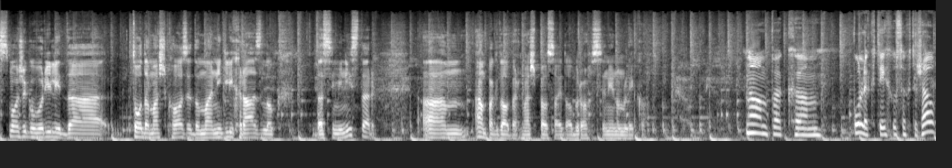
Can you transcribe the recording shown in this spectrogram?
smo že govorili, da to, da imaš koze doma, ni glih razlog, da si minister, um, ampak dobro, imaš pa vsaj dobro seneno mleko. No, ampak um, poleg teh vseh težav,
